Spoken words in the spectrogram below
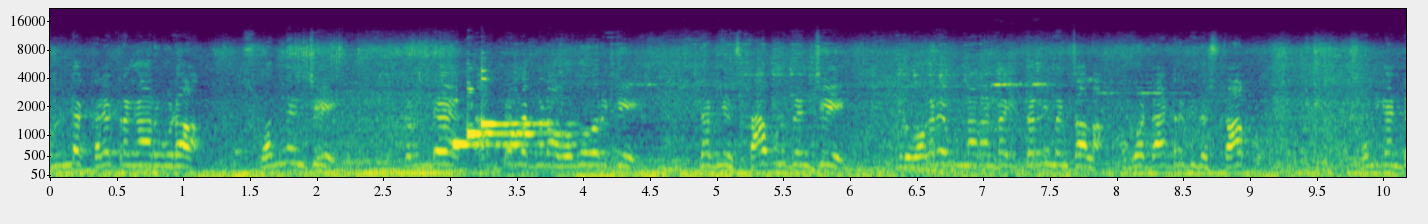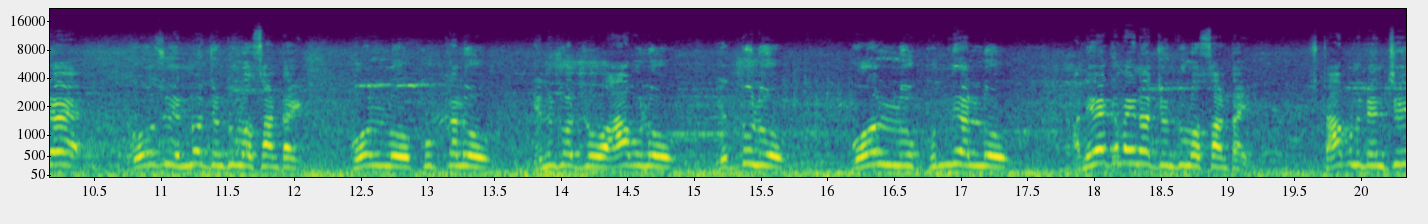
ఇప్పుడుండే కలెక్టర్ గారు కూడా స్పందించి ఇక్కడుండే డాక్టర్లకు కూడా ఒక్కొక్కరికి ఇద్దరిని స్టాఫ్ను పెంచి ఇప్పుడు ఒకరే ఉన్నారంట ఇద్దరిని పెంచాలా? ఒక్కో డాక్టర్కి ఇది స్టాఫ్. ఎందుకంటే రోజు ఎన్నో జంతువులు వస్తుంటాయి. కోళ్ళు కుక్కలు ఎనుగొడ్లు ఆవులు ఎద్దులు కోళ్ళు కుందేళ్ళు అనేకమైన జంతువులు వస్తుంటాయి. స్టాఫ్ను పెంచి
